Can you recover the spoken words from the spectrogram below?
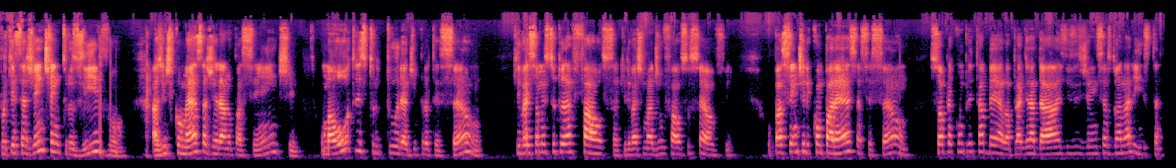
Porque se a gente é intrusivo, a gente começa a gerar no paciente uma outra estrutura de proteção que vai ser uma estrutura falsa, que ele vai chamar de um falso self. O paciente ele comparece à sessão só para cumprir tabela, para agradar as exigências do analista.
